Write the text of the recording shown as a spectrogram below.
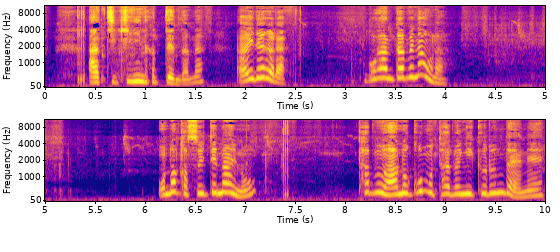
あっち気になってんだな。おいでほら。ご飯食べなほら。お腹空いてないの？多分あの子も食べに来るんだよね。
